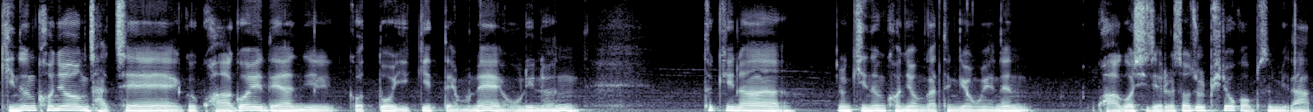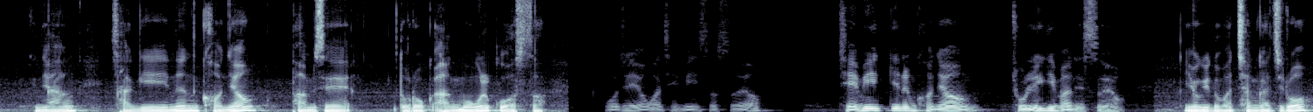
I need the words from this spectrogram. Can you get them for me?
기는커녕 자체에 그 과거에 대한 일 것도 있기 때문에 우리는 특히나 이런 기는커녕 같은 경우에는 과거 시제를 써줄 필요가 없습니다. 그냥 자기는커녕 밤새도록 악몽을 꾸었어. 어제 영화 재미있었어요? 재미있기는커녕 졸리기만 했어요. 여기도 마찬가지로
